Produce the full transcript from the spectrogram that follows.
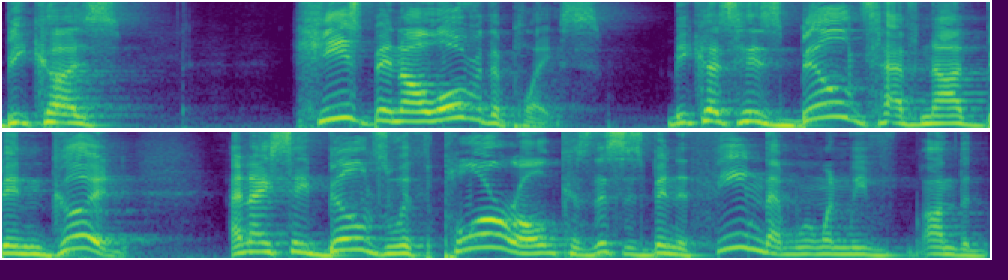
because he's been all over the place because his builds have not been good. And I say builds with plural because this has been a theme that when we've on the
